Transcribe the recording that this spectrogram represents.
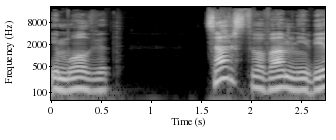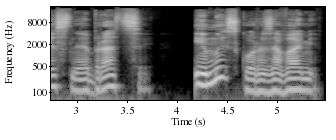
и молвят «Царство вам небесное, братцы, и мы скоро за вами».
